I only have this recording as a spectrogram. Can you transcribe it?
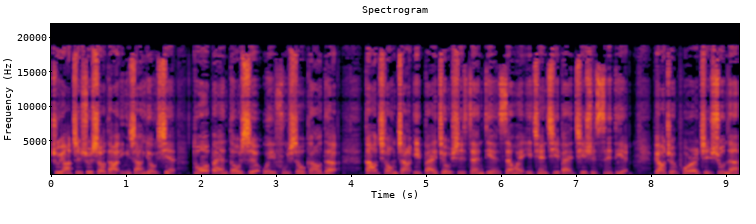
主要指数受到影响有限，多半都是微幅收高的。道琼涨一百九十三点，三万一千七百七十四点；标准普尔指数呢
